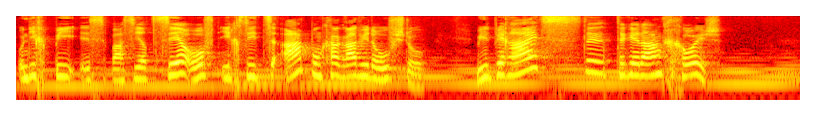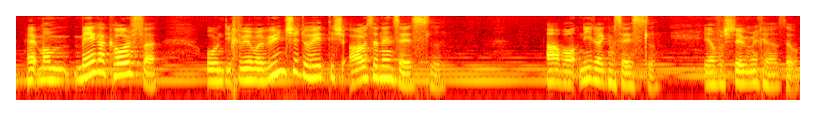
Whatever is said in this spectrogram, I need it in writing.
Und ich bin, es passiert sehr oft, ich sitze ab und kann gerade wieder aufstehen. Weil bereits der, der Gedanke gekommen ist. Hat mir mega geholfen. Und ich würde mir wünschen, du hättest auch so einen Sessel. Aber nicht wegen dem Sessel. Ihr versteht mich ja so.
